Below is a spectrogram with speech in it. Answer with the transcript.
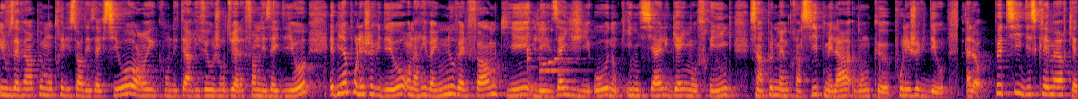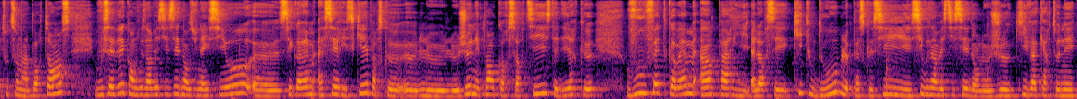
et je vous avais un peu montré l'histoire des ICO, hein, et qu'on était arrivé aujourd'hui à la fin des IDO. Et eh bien pour les jeux vidéo, on arrive à une nouvelle forme qui est les IGO, donc Initial Game Offering. C'est un peu le même principe, mais là, donc euh, pour les jeux vidéo. Alors, petit disclaimer qui a toute son importance. Vous savez, quand vous investissez dans une ICO, euh, c'est quand même assez risqué parce que le, jeu n'est pas encore sorti, c'est-à-dire que vous faites quand même un pari. Alors, c'est qui tout double, parce que si, si vous investissez dans le jeu qui va cartonner,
